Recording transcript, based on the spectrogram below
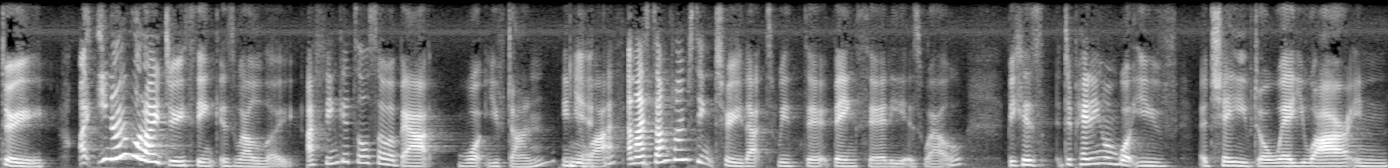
do. I, you know what I do think as well, though? I think it's also about what you've done in your life. And I sometimes think, too, that's with the, being 30 as well. Because depending on what you've achieved or where you are in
